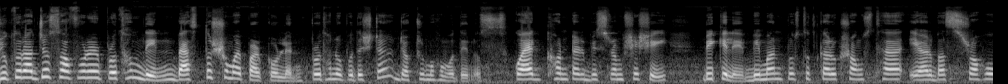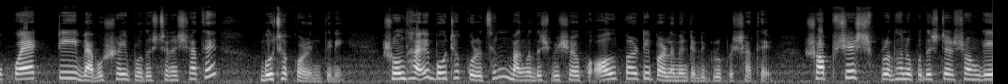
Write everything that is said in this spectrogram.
যুক্তরাজ্য সফরের প্রথম দিন ব্যস্ত সময় পার করলেন প্রধান উপদেষ্টা ডক্টর মোহাম্মদ ইউনুস। কয়েক ঘণ্টার বিশ্রাম শেষেই বিকেলে বিমান প্রস্তুতকারক সংস্থা এয়ারবাস সহ কয়েকটি ব্যবসায়ী প্রতিষ্ঠানের সাথে বৈঠক করেন তিনি। সন্ধ্যায় বৈঠক করেছেন বাংলাদেশ বিষয়ক অল পার্টি পার্লামেন্টারি গ্রুপের সাথে। সবশেষ প্রধান উপদেষ্টার সঙ্গে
